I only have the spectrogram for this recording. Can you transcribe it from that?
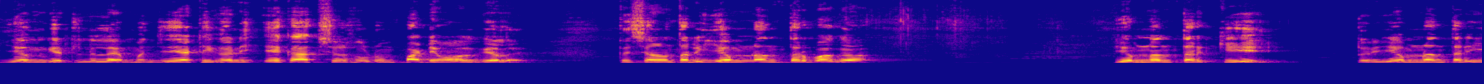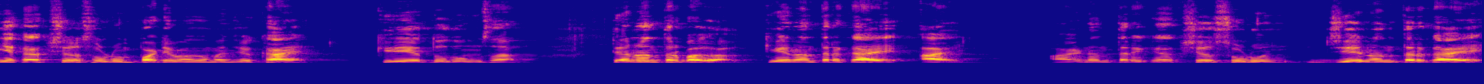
यम घेतलेला आहे. म्हणजे या ठिकाणी एक अक्षर सोडून पाठीमागं गेला आहे त्याच्यानंतर यम नंतर बघा. यम नंतर के तर यम नंतर एक अक्षर सोडून पाठीमागं म्हणजे काय? के येतो तुमचा. त्यानंतर बघा के नंतर काय? आय आय नंतर एक अक्षर सोडून जे नंतर काय?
